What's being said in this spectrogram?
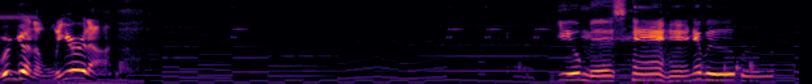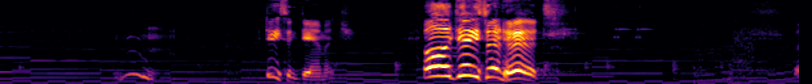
We're gonna leer it up. You miss Hannah Boo Boo. Hmm. Decent damage. A decent hit! Uh.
